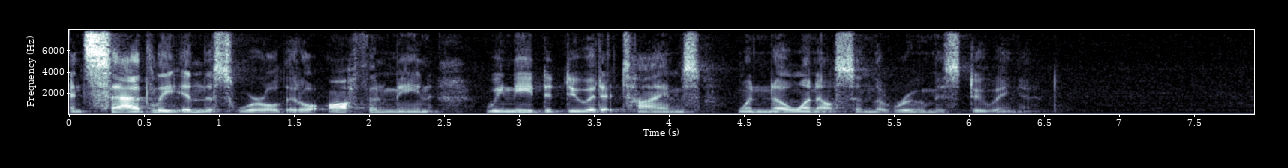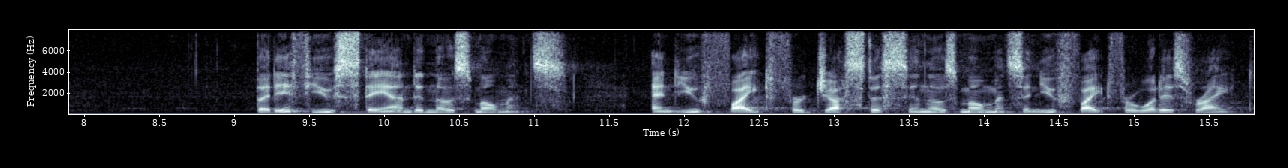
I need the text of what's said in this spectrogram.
And sadly, in this world, it'll often mean we need to do it at times when no one else in the room is doing it. But if you stand in those moments and you fight for justice in those moments and you fight for what is right,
